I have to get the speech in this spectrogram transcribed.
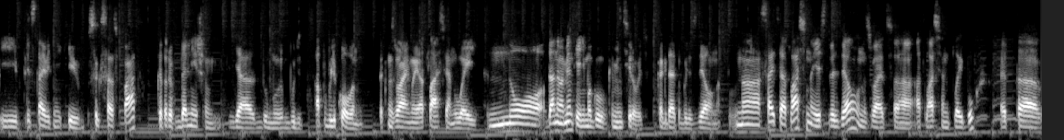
и представить некий success path, который в дальнейшем, я думаю, будет опубликован так называемый Atlassian Way. Но в данный момент я не могу комментировать, когда это будет сделано. На сайте Atlassian есть раздел, он называется Atlassian Playbook. Это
